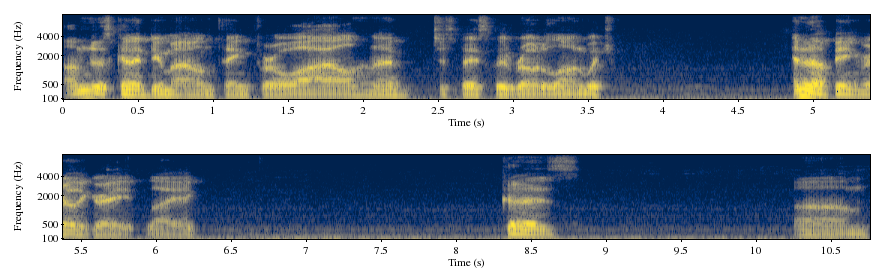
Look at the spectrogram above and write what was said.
I'm just gonna do my own thing for a while, and I just basically wrote alone, which ended up being really great, like, because, um,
